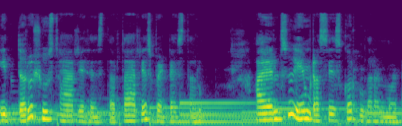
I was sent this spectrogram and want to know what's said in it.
ఇద్దరు షూస్ తయారు చేసేస్తారు తయారు చేసి పెట్టేస్తారు. ఆ ఏం డ్రెస్ వేసుకొని ఉన్నారనమాట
